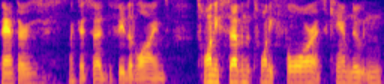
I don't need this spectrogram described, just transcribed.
Panthers, like I said, defeated the Lions 27 to 24 as Cam Newton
